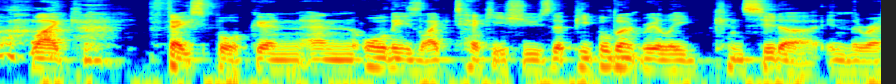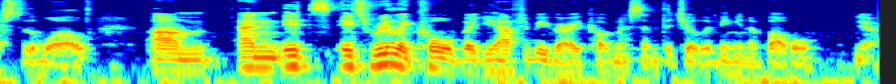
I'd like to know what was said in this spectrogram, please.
like Facebook and, and all these like tech issues that people don't really consider in the rest of the world. Um, and it's it's really cool, but you have to be very cognizant that you're living in a bubble. Yeah.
